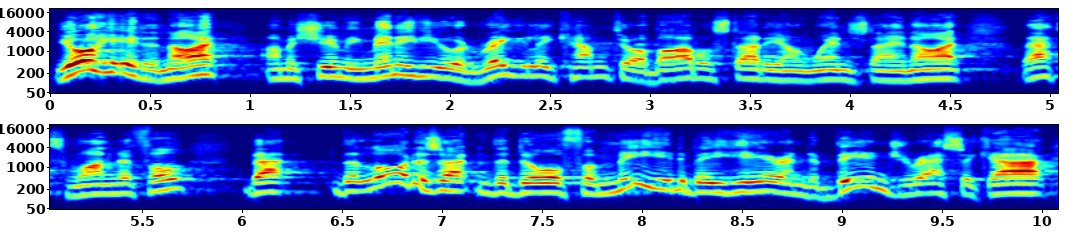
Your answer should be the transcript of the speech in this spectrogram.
You're here tonight. I'm assuming many of you would regularly come to a Bible study on Wednesday night. That's wonderful. But the Lord has opened the door for me to be here and to be in Jurassic Ark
